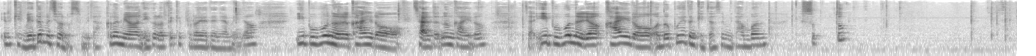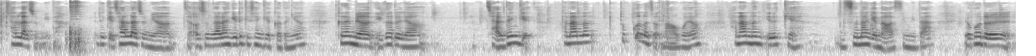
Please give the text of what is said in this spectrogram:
이렇게 매듭을 지어 놓습니다. 그러면 이걸 어떻게 풀어야 되냐면요. 이 부분을 가위로 잘 드는 가위로 자 이 부분을요 가위로 어느 부위든 괜찮습니다. 한번 쑥뚝 잘라줍니다. 이렇게 잘라주면 어중간하게 이렇게 생겼거든요. 그러면 이거를요 잘된게 하나는 뚝 끊어져 나오고요. 하나는 이렇게 느슨하게 나왔습니다. 요거를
